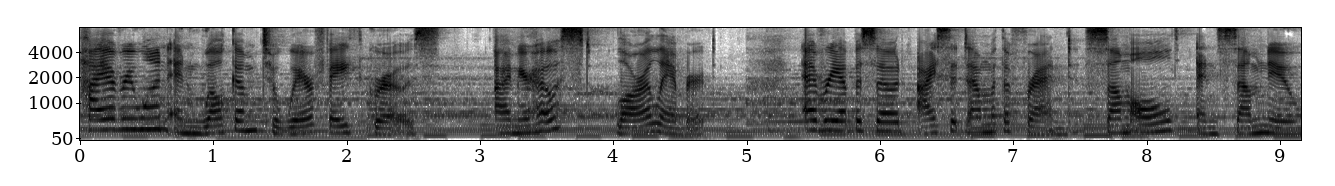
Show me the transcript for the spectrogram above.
Hi, everyone, and welcome to Where Faith Grows. I'm your host, Laura Lambert. Every episode, I sit down with a friend, some old and some new,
